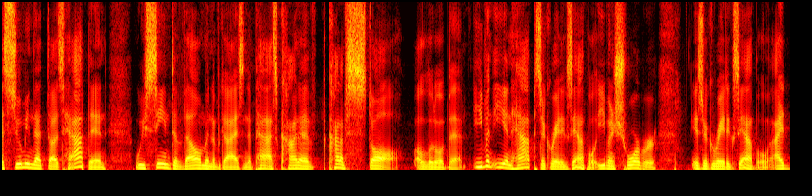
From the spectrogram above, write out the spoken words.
assuming that does happen, we've seen development of guys in the past kind of kind of stall a little bit. Even Ian Happ is a great example. Even Schwarber is a great example. I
